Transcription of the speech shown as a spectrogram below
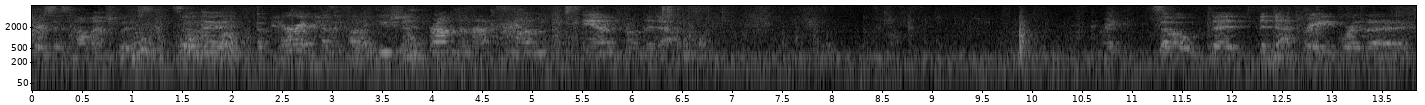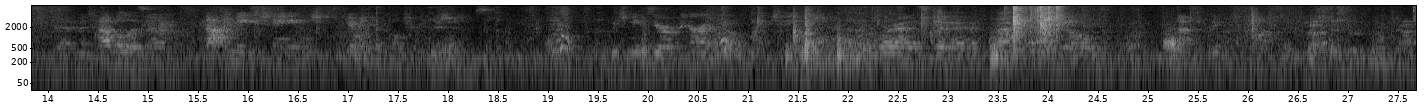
versus how much was, so the apparent has a contribution from the maximum and from the death. right? So the, the death rate or the, the metabolism, that may change given your culture conditions. Which means your apparent yield might change, whereas the maximum yield, that's pretty much a constant. That if there's no gap.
